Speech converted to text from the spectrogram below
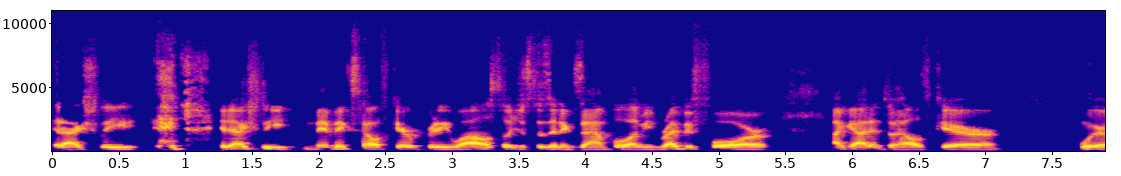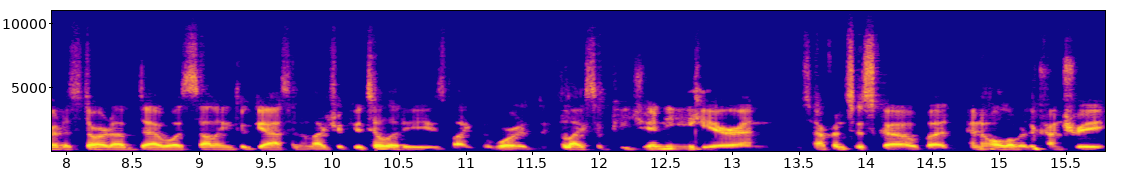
it actually it actually mimics healthcare pretty well. So, just as an example, I mean, right before I got into healthcare, we're at a startup that was selling to gas and electric utilities, like the word the likes of PG&E here and in San Francisco, but and all over the country.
